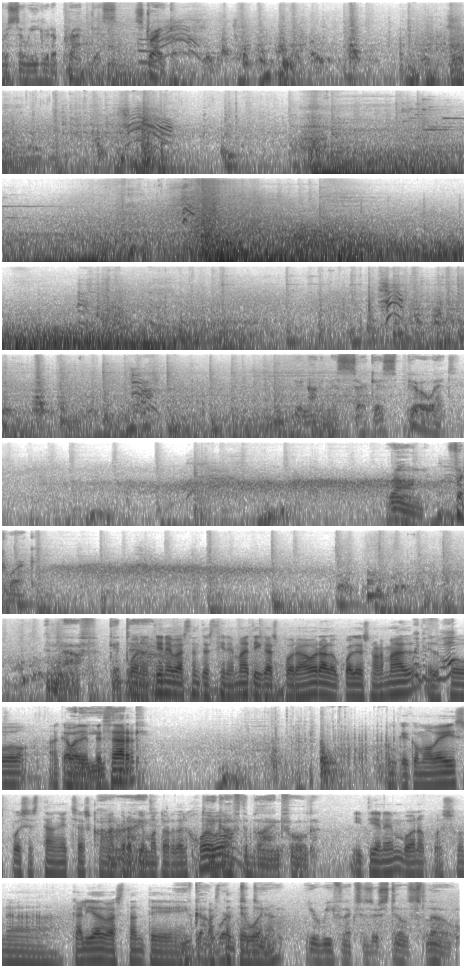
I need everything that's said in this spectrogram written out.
Were so eager to practice. Strike. You're not in this circus. Pirouette. Tiene bastantes cinemáticas por ahora, lo cual es normal. El juego acaba de empezar. Aunque como veis, pues están hechas con el propio motor del juego. Y tienen, bueno, pues una calidad bastante, bastante buena. do. Your reflexes are still slow.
